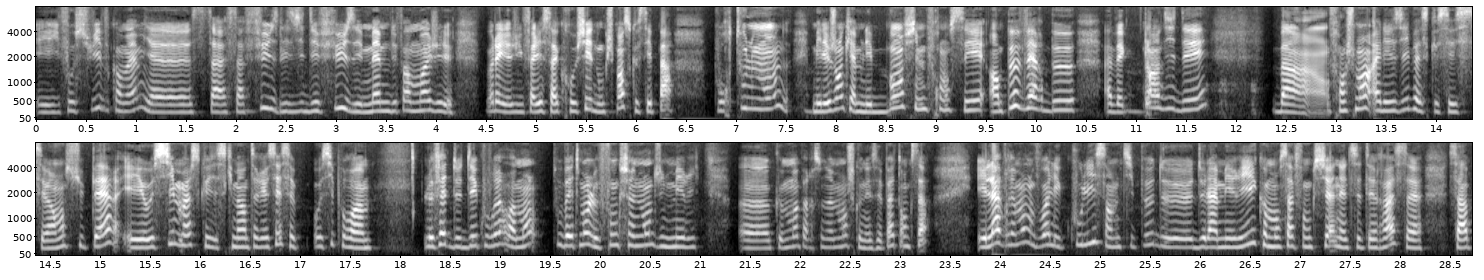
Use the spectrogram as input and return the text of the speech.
et il faut suivre quand même. Il ça, ça, fuse, les idées fusent. Et même des fois, moi, voilà, il fallait s'accrocher. Donc je pense que c'est pas pour tout le monde. Mais les gens qui aiment les bons films français, un peu verbeux, avec plein d'idées, ben franchement, allez-y parce que c'est vraiment super. Et aussi, moi, ce, qui m'a intéressé, c'est aussi pour. Euh, le fait de découvrir vraiment tout bêtement le fonctionnement d'une mairie, euh, que moi personnellement je connaissais pas tant que ça. Et là vraiment on voit les coulisses un petit peu de, la mairie, comment ça fonctionne, etc. Ça, ça,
